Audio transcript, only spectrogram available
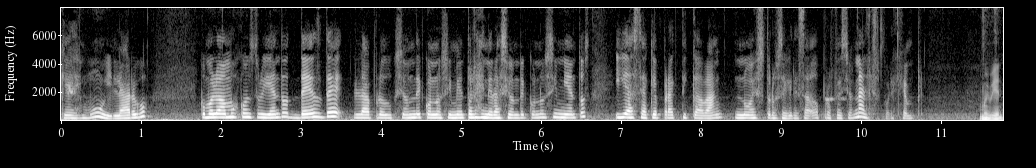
que es muy largo, cómo lo vamos construyendo desde la producción de conocimiento, la generación de conocimientos y hacia qué práctica van nuestros egresados profesionales, por ejemplo. Muy bien.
